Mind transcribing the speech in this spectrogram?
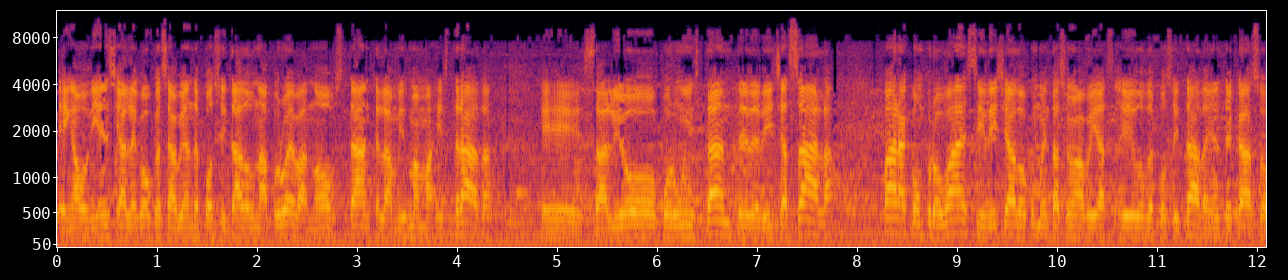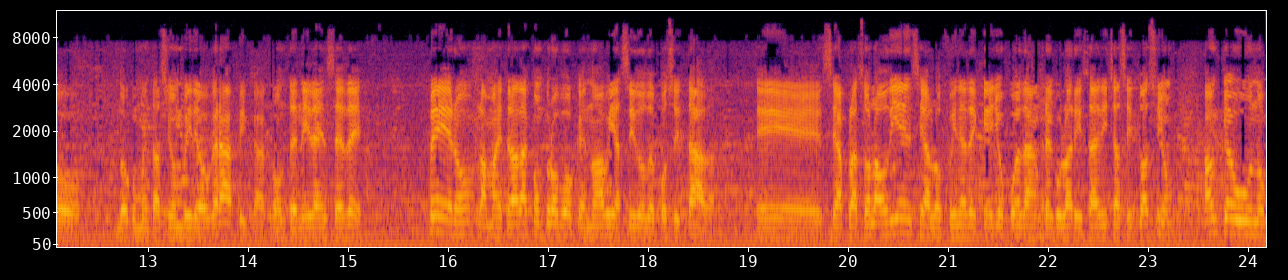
En audiencia alegó que se habían depositado una prueba, no obstante la misma magistrada eh, salió por un instante de dicha sala para comprobar si dicha documentación había sido depositada, en este caso documentación videográfica contenida en CD. pero la magistrada comprobó que no había sido depositada. Eh, se aplazó la audiencia a los fines de que ellos puedan regularizar dicha situación, aunque uno,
